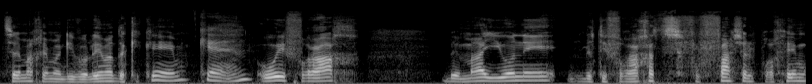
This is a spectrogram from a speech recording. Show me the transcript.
הצמח עם הגבעולים הדקיקים, כן. הוא יפרח במאי-יוני בתפרחת צפופה של פרחים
